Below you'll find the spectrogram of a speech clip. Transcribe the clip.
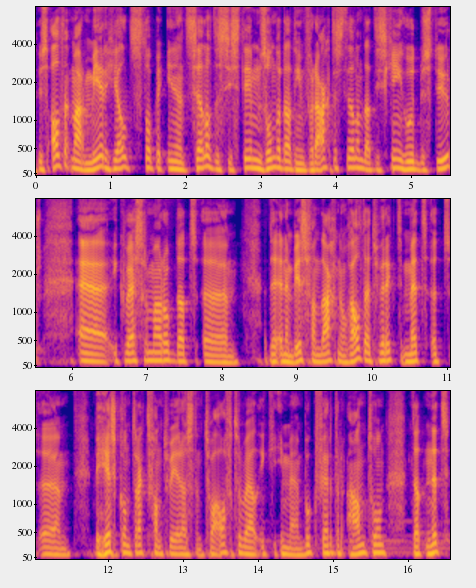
Dus altijd maar meer geld stoppen in hetzelfde systeem zonder dat in vraag te stellen, dat geen goed bestuur. Uh, ik wijs er maar op dat uh, de NMB's vandaag nog altijd werkt met het uh, beheerscontract van 2012, terwijl ik in mijn boek verder aantoon dat net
